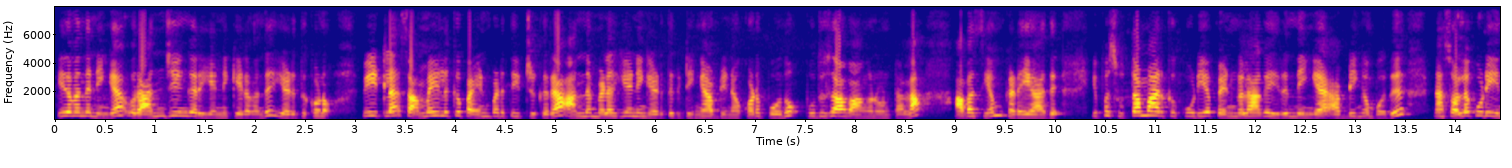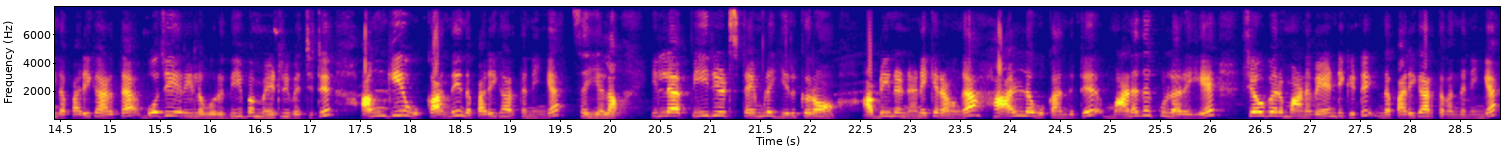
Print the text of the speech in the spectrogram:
இதை வந்து நீங்கள் ஒரு அஞ்சுங்கிற எண்ணிக்கையில் வந்து எடுத்துக்கணும். வீட்டில் சமையலுக்கு பயன்படுத்திகிட்டு இருக்கிற அந்த மிளகையை நீங்கள் எடுத்துக்கிட்டீங்க அப்படின்னா கூட போதும். புதுசாக வாங்கணுன்ட்டெல்லாம் அவசியம் கிடையாது. இப்போ சுத்தமாக இருக்கக்கூடிய பெண்களாக இருந்தீங்க அப்படிங்கும்போது நான் சொல்லக்கூடிய இந்த பரிகாரத்தை பூஜை அறையில் ஒரு தீபம் ஏற்றி வச்சுட்டு அங்கேயே உட்காந்து இந்த பரிகாரத்தை நீங்கள் செய்யலாம். இல்லை பீரியட்ஸ் டைமில் இருக்கிறோம் அப்படின்னு நினைக்கிறவங்க ஹாலில் உட்காந்துட்டு மனதுக்குள்ளறையே சிவபெருமானை வேண்டிக்கிட்டு இந்த பரிகாரத்தை வந்து நீங்கள்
